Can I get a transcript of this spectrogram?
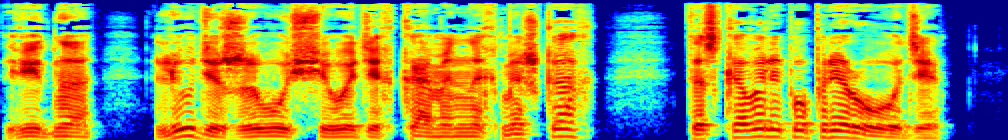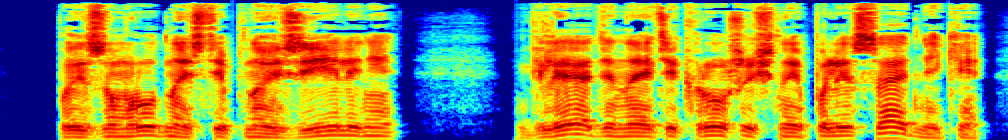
Видно, люди, живущие в этих каменных мешках, тосковали по природе, по изумрудной степной зелени, глядя на эти крошечные полисадники —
